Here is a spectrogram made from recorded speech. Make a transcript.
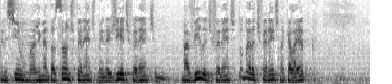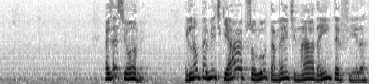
Eles tinham uma alimentação diferente, uma energia diferente, uma vida diferente, tudo era diferente naquela época. Mas esse homem, ele não permite que absolutamente nada interfira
